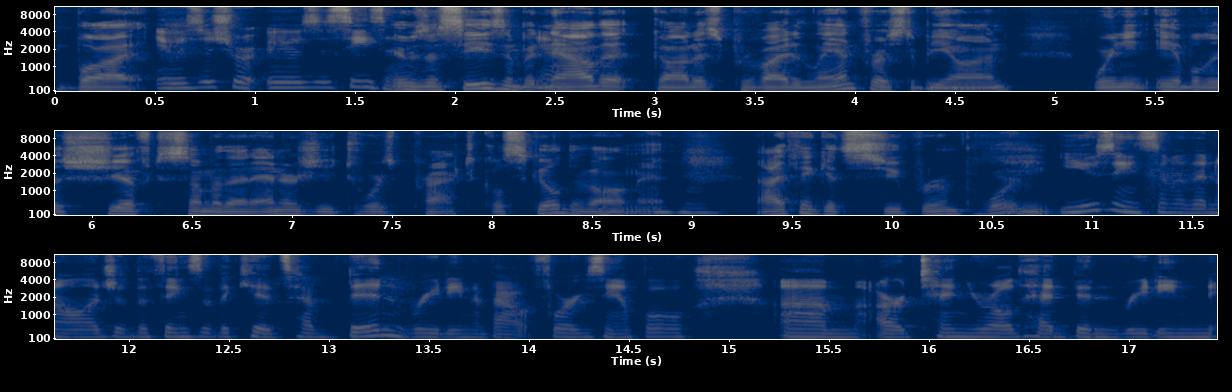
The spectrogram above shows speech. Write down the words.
But it was a short, it was a season. It was a season, but yeah. now that God has provided land for us to be mm-hmm. on, we're able to shift some of that energy towards practical skill development. Mm-hmm. I think it's super important. Using some of the knowledge of the things that the kids have been reading about. For example, um, our 10 year old had been reading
